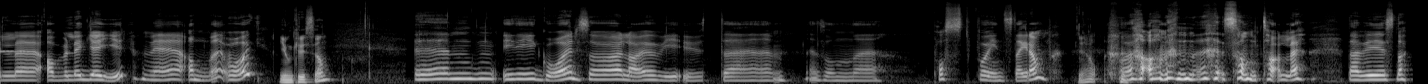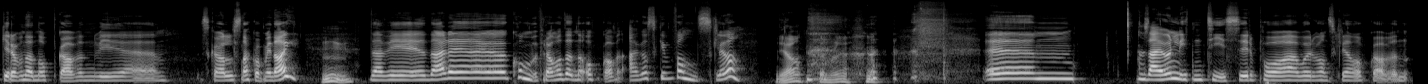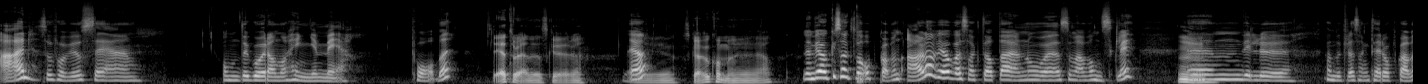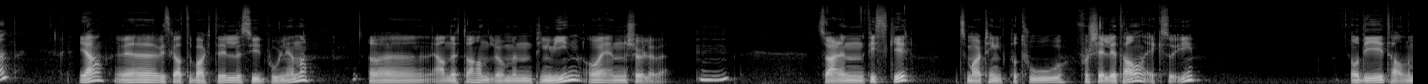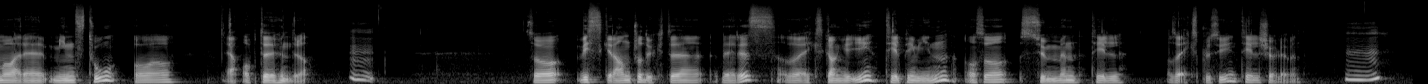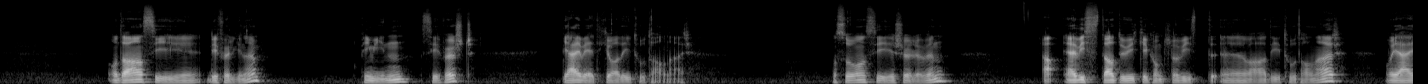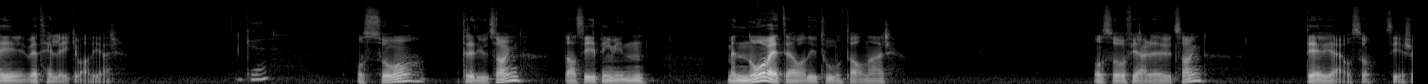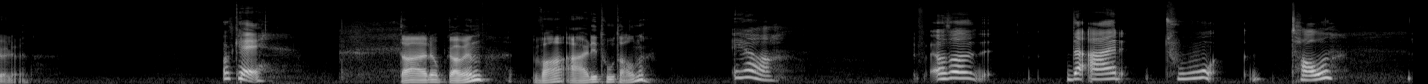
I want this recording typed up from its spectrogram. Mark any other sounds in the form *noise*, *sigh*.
til Avle Gøyer med Anne og Jon Christian? Um, I går så la jo vi ut uh, en sånn uh, post på Instagram Ja. *laughs* av en samtale der vi snakker om den oppgaven vi skal snakke om i dag. Mm. Der, vi, der det kommer fram at denne oppgaven er ganske vanskelig, da. Ja, stemmer det. Um, *laughs* så det er jo en liten teaser på hvor vanskelig den oppgaven er. Så får vi jo se om det går an å henge med på det. Det tror jeg det skal gjøre. Ja. Vi skal jo komme Ja. Men vi har ikke sagt hva oppgaven er, da. Vi har bare sagt at det er noe som er vanskelig. Mm. Vil du, kan du presentere oppgaven? Ja, vi- skal tilbake til Sydpolen igjen, da. Ja, Nøtta handler om en pingvin og en sjøløve. Så er det en fisker som har tenkt på to forskjellige tall, x og y. Og de tallene må være minst to og ja, opp til 100, da. Så visker han produktet deres, altså x ganger y, til pingvinen, og så summen til altså x pluss y til sjøløven. Og da sier de følgende Pingvinen sier først Jeg vet ikke hva de to tallene er. Og så sier sjøløven Ja, jeg visste at du ikke kom til å vite eh, hva de to tallene er, og jeg vet heller ikke hva de er. Og så, tredje utsagn, da sier pingvinen Men nå vet jeg hva de to tallene er. Og så fjerde utsagn Det gjør jeg også, sier sjøløven. OK. Da er oppgaven Hva er de to tallene? Ja Altså, det er to tall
